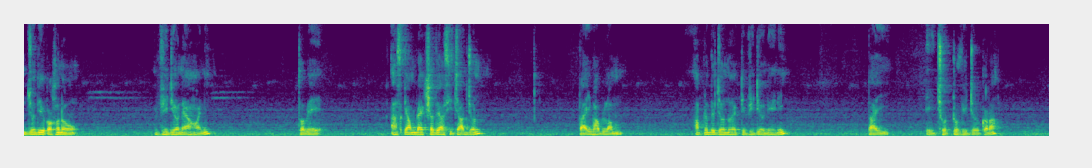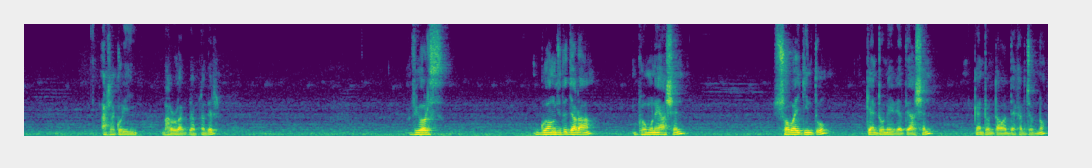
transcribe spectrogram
যদিও কখনো ভিডিও নেওয়া হয়নি। তবে আজকে আমরা একসাথে আসি চারজন। তাই ভাবলাম আপনাদের জন্য একটি ভিডিও নিয়ে নিই। তাই এই ছোট্ট ভিডিও করা। আশা করি ভালো লাগবে আপনাদের। ভিউয়ার্স, গুয়াংজুতে যারা ভ্রমণে আসেন সবাই কিন্তু ক্যান্টন এরিয়াতে আসেন, ক্যান্টন টাওয়ার দেখার জন্য।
